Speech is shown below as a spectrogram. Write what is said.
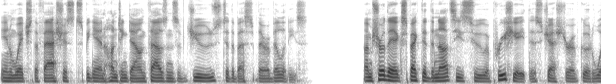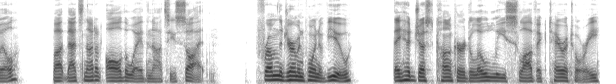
in which the fascists began hunting down thousands of Jews to the best of their abilities. I'm sure they expected the Nazis to appreciate this gesture of goodwill, but that's not at all the way the Nazis saw it. From the German point of view, they had just conquered lowly Slavic territory,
